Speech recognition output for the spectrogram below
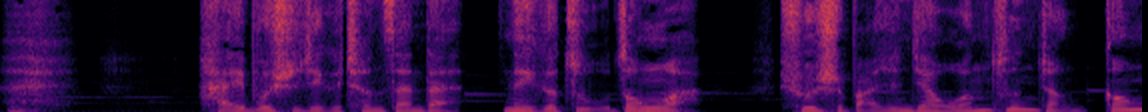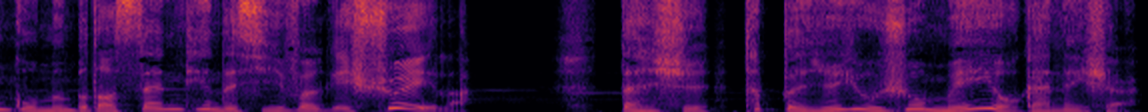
哎。”还不是这个陈三蛋那个祖宗啊！说是把人家王村长刚过门不到三天的媳妇儿给睡了，但是他本人又说没有干那事儿，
